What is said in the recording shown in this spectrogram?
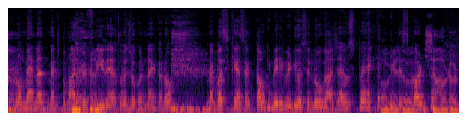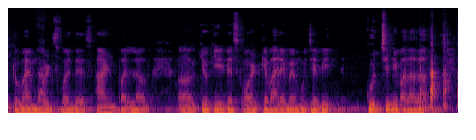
करो मेहनत मैं तुम्हारे पे फ्री रहे तुम्हें जो करना है करो। मैं बस कह सकता हूँ कि मेरी वीडियो से लोग आ जाए उस पर Discord shout out to my mods for this and Pallav क्योंकि डिस्कॉर्ड के बारे में मुझे भी कुछ नहीं पता था।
